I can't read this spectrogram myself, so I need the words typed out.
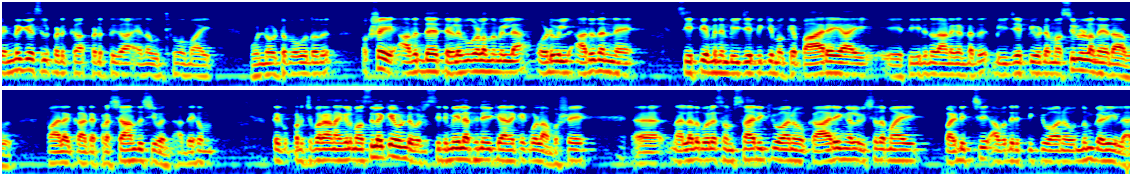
പെണ്ണ് കേസിൽ പെടുക്ക പെടുത്തുക എന്ന ഉദ്യമവുമായി മുന്നോട്ട് പോകുന്നത്. പക്ഷേ അതിന്റെ തെളിവുകളൊന്നുമില്ല. ഒടുവിൽ അത് തന്നെ സി പി എമ്മിനും ബി ജെ പിക്കും ഒക്കെ പാരയായി തീരുന്നതാണ് കണ്ടത്. ബി ജെ പിയുടെ മസിലുള്ള നേതാവ് പാലക്കാട്ടെ പ്രശാന്ത് ശിവൻ. അദ്ദേഹം കുറിച്ച് പറയുകയാണെങ്കിൽ മസിലൊക്കെ ഉണ്ട് പക്ഷേ സിനിമയിൽ അഭിനയിക്കാനൊക്കെ കൊള്ളാം. പക്ഷേ നല്ലതുപോലെ സംസാരിക്കുവാനോ കാര്യങ്ങൾ വിശദമായി പഠിച്ച് അവതരിപ്പിക്കുവാനോ ഒന്നും കഴിയില്ല.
